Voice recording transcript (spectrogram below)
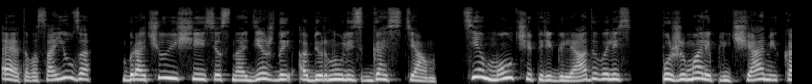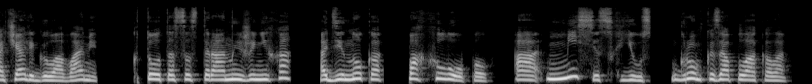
этого союза, брачующиеся с надеждой обернулись к гостям. Те молча переглядывались, пожимали плечами, качали головами. Кто-то со стороны жениха одиноко похлопал, а миссис Хьюз громко заплакала.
